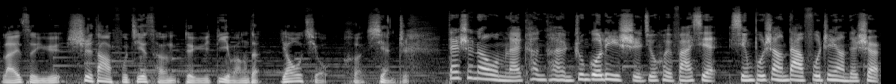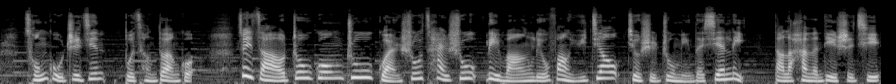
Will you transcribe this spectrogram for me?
来自于士大夫阶层对于帝王的要求和限制。但是呢，我们来看看中国历史，就会发现“刑不上大夫”这样的事儿，从古至今不曾断过。最早，周公诛管叔、蔡叔，厉王流放于郊，就是著名的先例。到了汉文帝时期，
